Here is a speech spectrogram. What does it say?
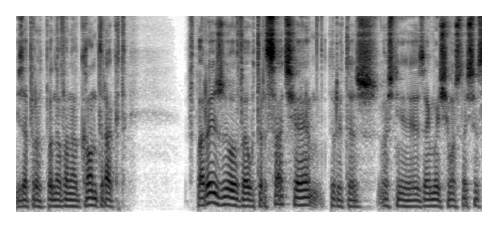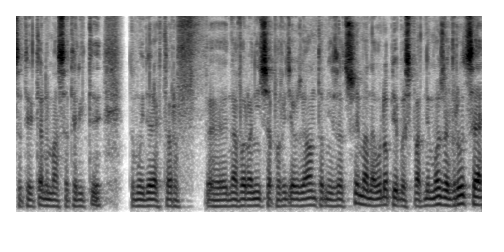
mi zaproponowano kontrakt w Paryżu, w Eutelssacie, który też właśnie zajmuje się łącznością satelitarną, ma satelity, to mój dyrektor w, na Woronicza powiedział, że on to mnie zatrzyma na urlopie bezpłatnym, może wrócę,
